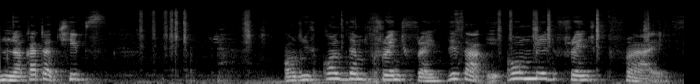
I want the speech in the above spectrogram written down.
Nakata chips or we call them french fries. These are homemade french fries.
